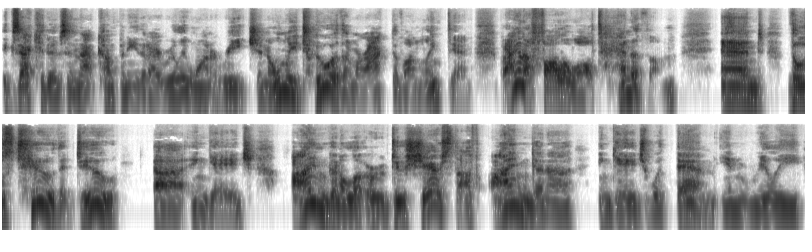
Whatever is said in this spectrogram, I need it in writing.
executives in that company that I really want to reach, and only two of them are active on LinkedIn, but I'm going to follow all 10 of them. And those two that do uh, engage, I'm going to look or do share stuff. I'm going to engage with them in really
